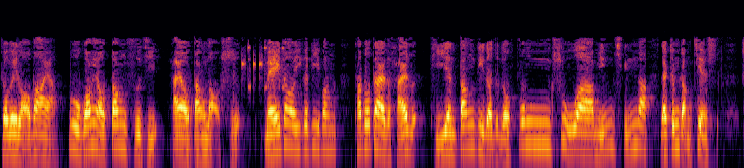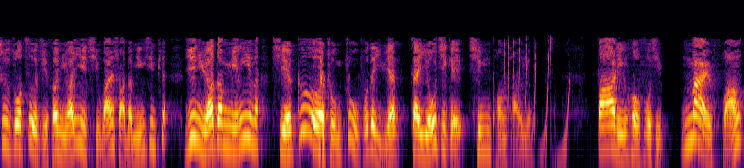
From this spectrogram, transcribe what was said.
这位老爸呀，不光要当司机，还要当老师。每到一个地方呢，他都带着孩子体验当地的这个风俗啊、民情啊，来增长见识。制作自己和女儿一起玩耍的明信片，以女儿的名义呢，写各种祝福的语言，再邮寄给亲朋好友。八零后父亲卖房，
